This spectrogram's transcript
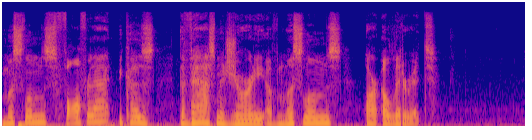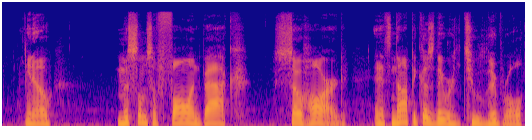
Muslims fall for that? Because the vast majority of Muslims are illiterate. You know, Muslims have fallen back so hard, and it's not because they were too liberal.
